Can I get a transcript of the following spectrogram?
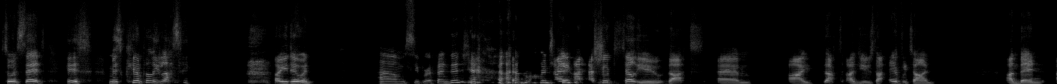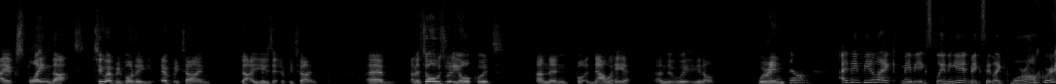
so instead, here's Miss Kimberly Lassie. How are you doing? I'm super offended. I, I, I, should tell you that um, I that I'd use that every time, and then I explain that to everybody every time that I use it every time, um, and it's always really awkward. And then, but now we're here, and we, you know, we're in. I don't. I think feel like maybe explaining it makes it like more awkward.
